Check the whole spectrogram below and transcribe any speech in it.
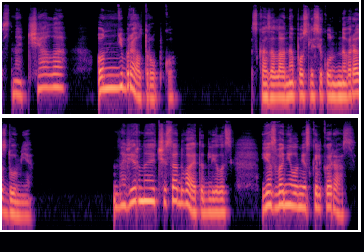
Сначала он не брал трубку, сказала она после секундного раздумья. Наверное, часа два это длилось. Я звонила несколько раз,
